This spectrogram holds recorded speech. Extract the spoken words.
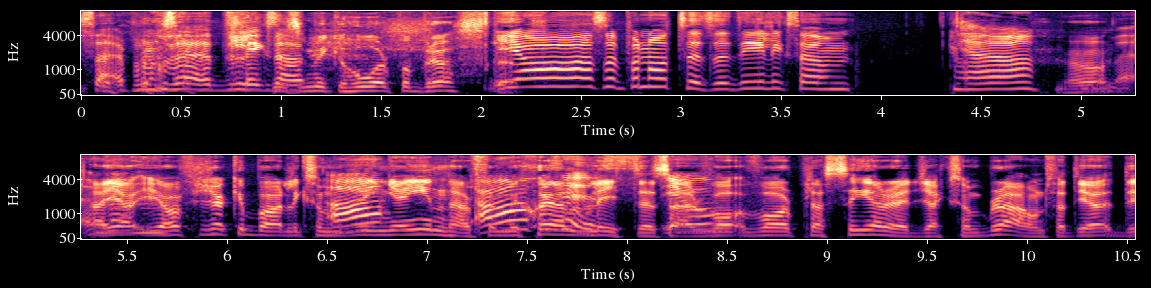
Så här, på något sätt, Det är liksom. så mycket hår på bröstet. Ja, alltså på något sätt så det är liksom... Ja, Ja. men- Ja, jag, jag försöker bara liksom Ja. ringa in här för Ja, mig själv precis. lite. Så här, var, var placerar jag Jackson Brown? För att jag, det,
